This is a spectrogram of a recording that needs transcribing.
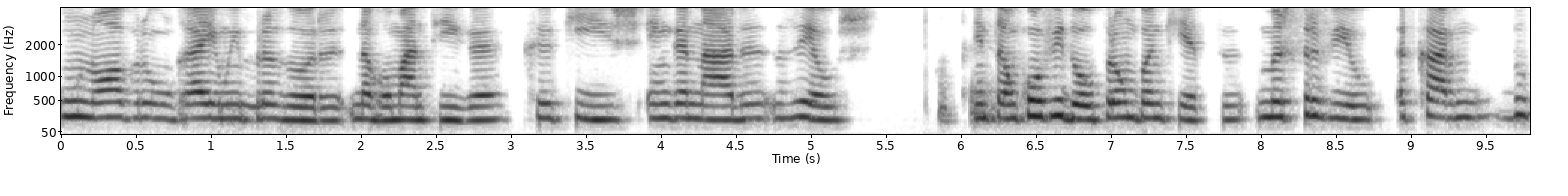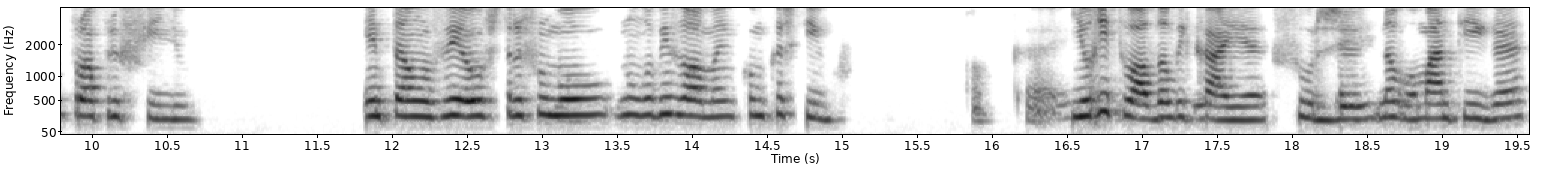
um nobre, um rei, um Uhum. imperador na Roma Antiga que quis enganar Zeus. Ok. Então convidou-o para um banquete, mas serviu a carne do próprio filho. Então Zeus transformou-o num lobisomem como castigo. Ok. E o ritual da licaia surge Sim. na Roma Antiga,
